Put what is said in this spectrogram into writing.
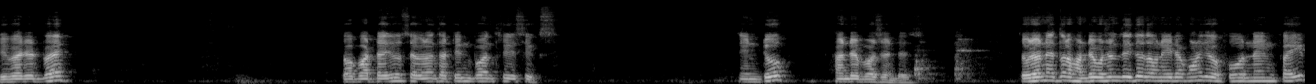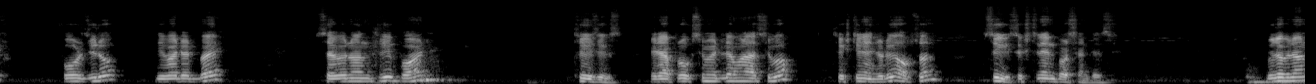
divided by तो पर टाइज हो seven thirteen point three six into hundred percentage তো ওটা না তোর হান্ড্রেড পার্সেন্ট দিতে তখন এটা কোনো যাবে four nine five four zero divided by seven one three point three six এটা অ্যাপ্রক্সিমেটলি আমার আসিব সিক্সটি নাইন যেটি option C sixty nine percentage বুঝলো পিলাম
